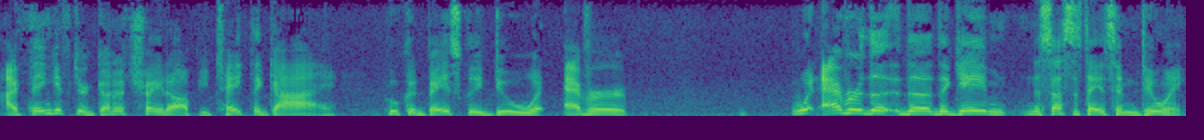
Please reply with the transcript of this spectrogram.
I think if you're gonna trade up, you take the guy who could basically do whatever, whatever the the, the game necessitates him doing.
